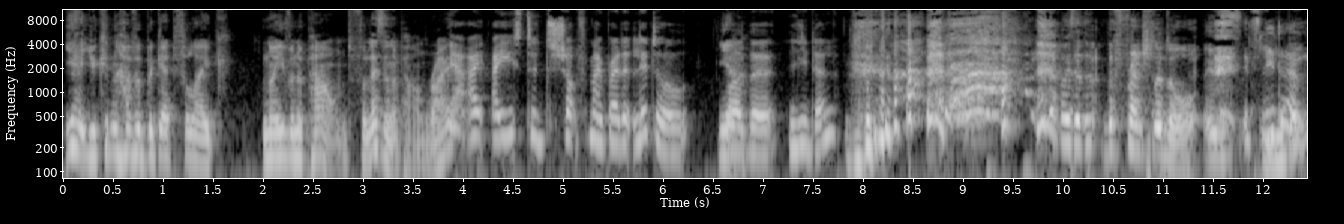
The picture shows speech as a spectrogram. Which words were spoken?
yeah, you can have a baguette for like not even a pound, for less than a pound, right? Yeah, I, I used to shop for my bread at Lidl. Yeah. Well, the Lidl. Oh, is that the, the French Lidl? Is It's Lidl.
